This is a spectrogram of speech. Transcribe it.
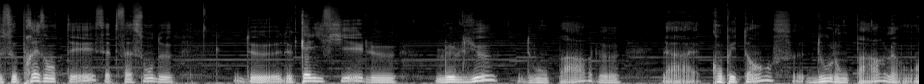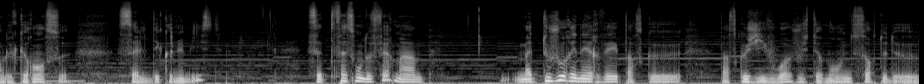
se présenter, cette façon de, qualifier le, lieu d'où on parle, la compétence d'où l'on parle, en l'occurrence celle d'économiste, cette façon de faire m'a toujours énervé parce que, parce que j'y vois justement une sorte de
